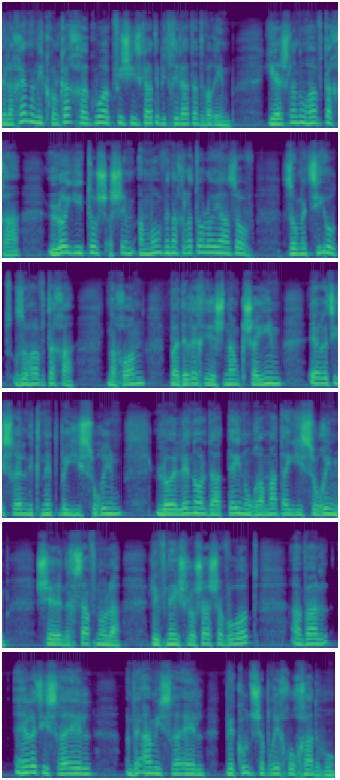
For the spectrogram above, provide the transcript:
ולכן אני כל כך רגוע, כפי שהזכרתי בתחילת הדברים. יש לנו הבטחה, לא ייטוש השם עמו ונחלתו לא יעזוב. זו מציאות, זו הבטחה. נכון, בדרך ישנם קשיים, ארץ ישראל נקנית בייסורים, לא העלינו על דעתנו רמת הייסורים שנחשפנו לה לפני שלושה שבועות, אבל ארץ ישראל ועם ישראל וקודש הבריחו חד הוא.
